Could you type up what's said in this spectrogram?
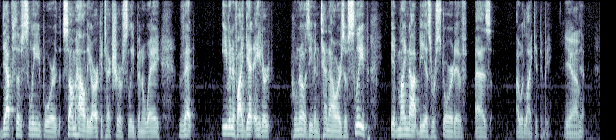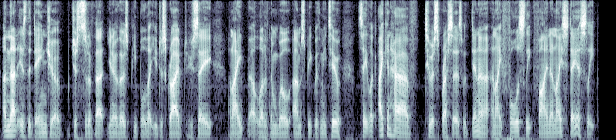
depth of sleep or somehow the architecture of sleep in a way that even if I get eight or who knows, even 10 hours of sleep, it might not be as restorative as I would like it to be. Yeah. yeah and that is the danger just sort of that you know those people that you described who say and i a lot of them will um, speak with me too say look i can have two espressos with dinner and i fall asleep fine and i stay asleep.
